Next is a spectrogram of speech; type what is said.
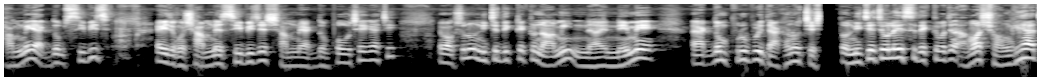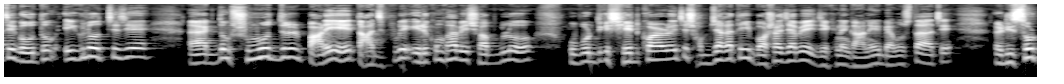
সামনেই একদম সি বিচ এই দেখুন সামনে সি বিচের সামনে একদম পৌঁছে গেছি। এবং শুনুন নিচের দিকটা একটু নামি নেমে একদম পুরোপুরি দেখানোর চেষ্টা তো নিচে চলে এসে দেখতে পাচ্ছেন আমার সঙ্গে আছে গৌতম। এইগুলো হচ্ছে যে একদম সমুদ্রের পাড়ে তাজপুরে এরকমভাবে সবগুলো উপর দিকে শেড করা রয়েছে। সব জায়গাতেই বসা যাবে, যেখানে গানের ব্যবস্থা আছে, রিসোর্ট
